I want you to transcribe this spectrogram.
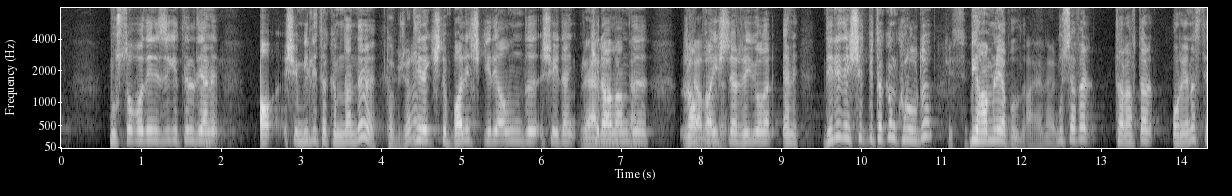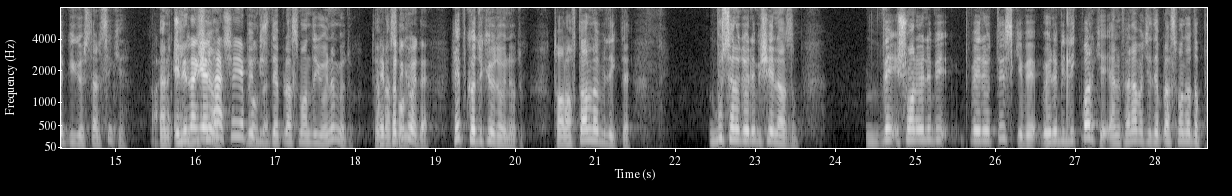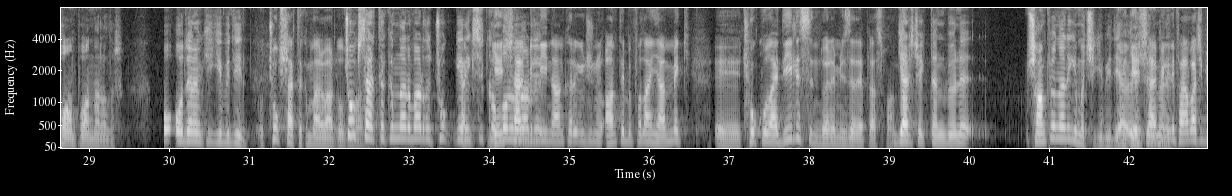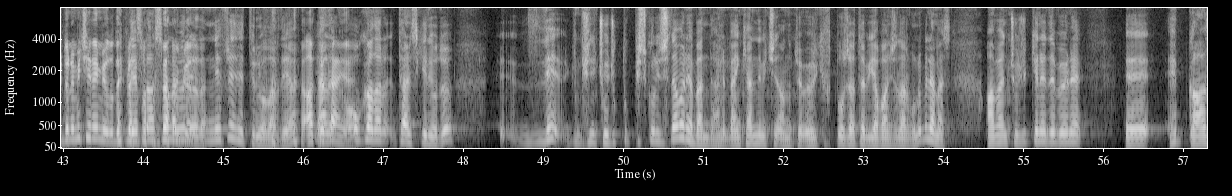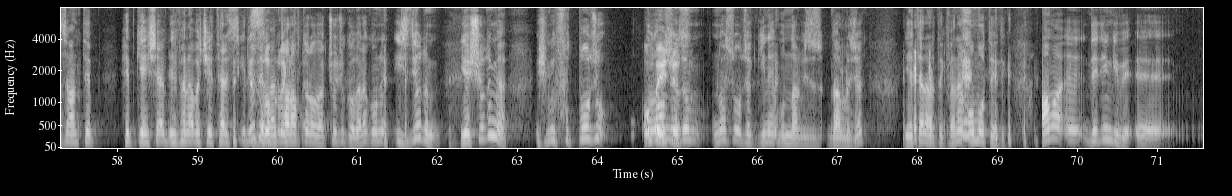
Mustafa Denizli getirildi yani a, şey milli takımdan değil mi? Tabii canım. Direkt işte Baliç geri alındı, şeyden Real kiralandı. Rapa kiralandı. işler, reviyorlar. Yani deli deşit bir takım kuruldu. Kesin. Bir hamle yapıldı. Aynen öyle. Bu sefer taraftar oraya nasıl tepki göstersin ki? Yani çünkü Elinden bir şey gelen var. her şey yapıldı. Ve biz deplasmanda iyi oynamıyorduk. Hep Deplasmanda- Kadıköy'de. Hep Kadıköy'de oynuyorduk. Taraftarla birlikte. Bu sene de öyle bir şey lazım. Ve şu an öyle bir periyottayız ki ve böyle bir lig var ki yani Fenerbahçe deplasmanda da puan puanlar alır. O, o dönemki gibi değil. Çok sert takımlar vardı o zaman. Çok sert takımlar vardı, çok gereksiz Yani kapalı Gençler vardı. Birliği'ni, Ankara gücünü, Antep'i falan yenmek e, çok kolay değilsin dönemimizde deplasman. Gerçekten böyle Şampiyonlar Ligi maçı gibiydi ya. Ya Gençler Birliği'ni hani. Fenerbahçe bir dönem hiç yenemiyordu deplasmanda Deplasmana Ankara'da. böyle nefret ettiriyorlardı ya. Hakikaten yani, yani. O kadar ters geliyordu. Ve şimdi çocukluk psikolojisi de var ya bende. Hani ben kendim için anlatıyorum. Öyle ki futbolcular tabii yabancılar bunu bilemez. Ama ben çocukken de böyle e, hep Gaziantep, hep Gençler Birliği Fenerbahçe'ye ters geliyordu ya. Ben taraftar olarak, çocuk olarak onu izliyordum. yaşıyordum ya. E şimdi futbolcu Onu da yaşıyorsun. nasıl olacak yine bunlar bizi darlayacak. Yeter artık falan o moddaydık. Ama e, dediğim gibi e,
